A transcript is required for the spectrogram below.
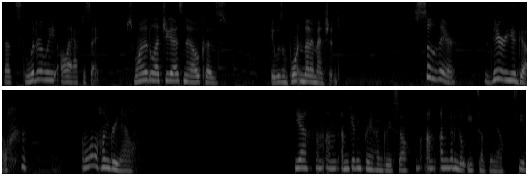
That's literally all I have to say. Just wanted to let you guys know, because it was important that I mentioned. So there. There you go. I'm a little hungry now. Yeah, I'm, I'm, I'm getting pretty hungry, so I'm, I'm gonna go eat something now. See ya.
